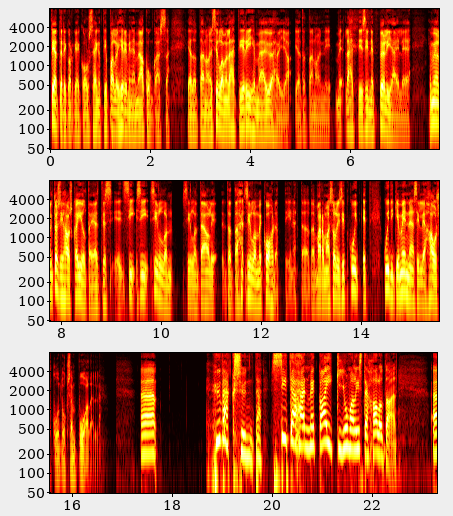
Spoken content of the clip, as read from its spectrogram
teatterikorkeakoulussa hengattiin paljon Hirviniemen Akun kanssa. Ja tota noin, silloin me lähdettiin Riihimäen yöhön ja, ja tota noin, niin me lähdettiin sinne pöljäilee. Ja me oli tosi hauska ilta ja si, si, si, silloin, silloin, tää oli, tota, silloin me kohdattiin. Että tota, varmaan se oli sitten, kuit, että kuitenkin mennään sille hauskuutuksen puolelle. Öö, hyväksyntä, sitähän me kaikki jumaliste halutaan. Öö,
